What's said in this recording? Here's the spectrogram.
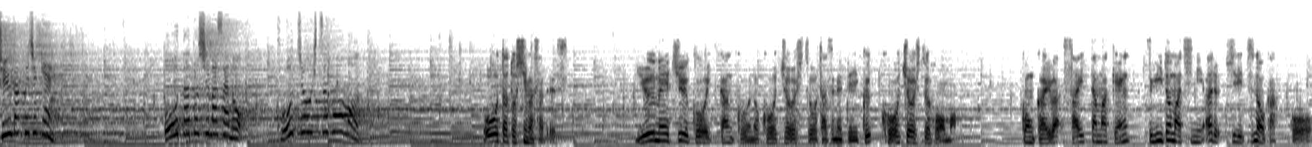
中学受験。太田利政の校長室訪問。太田利政です。有名中高一貫校の校長室を訪ねていく校長室訪問。今回は埼玉県杉戸町にある私立の学校。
